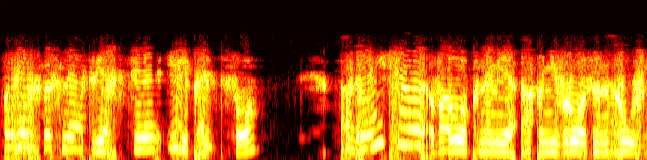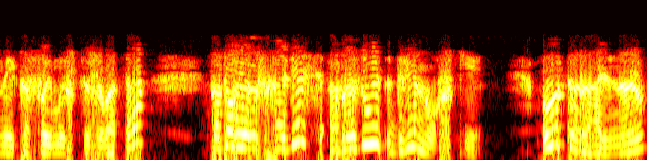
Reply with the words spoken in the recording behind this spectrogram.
Поверхностное отверстие или кольцо ограничено волокнами апоневроза наружной косой мышцы живота, которые, расходясь, образуют две ножки. Латеральную,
